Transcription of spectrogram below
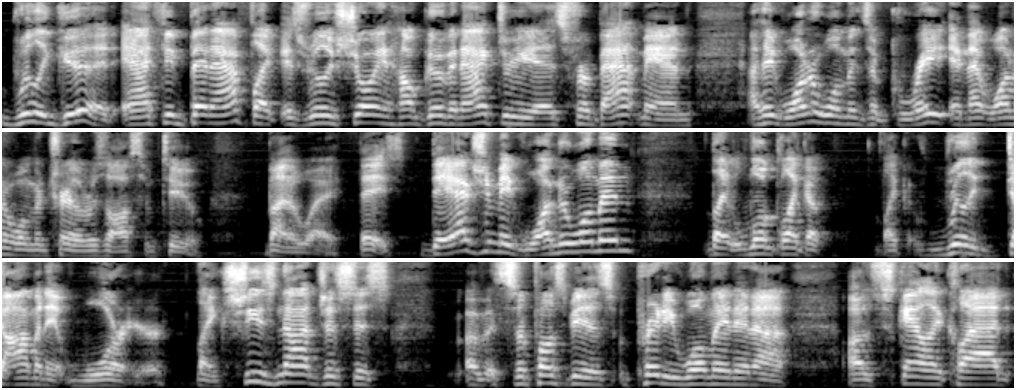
really good. And I think Ben Affleck is really showing how good of an actor he is for Batman. I think Wonder Woman's a great, and that Wonder Woman trailer was awesome too by the way. They they actually make Wonder Woman like look like a like really dominant warrior. Like she's not just this uh, supposed to be this pretty woman in a, a scantily clad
